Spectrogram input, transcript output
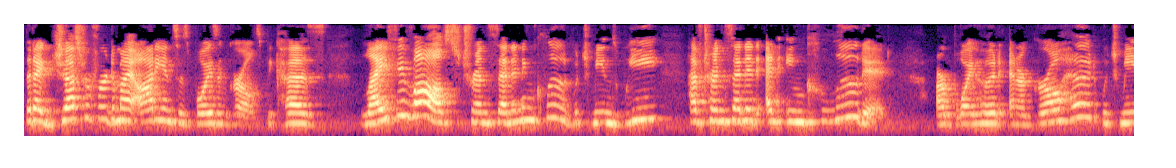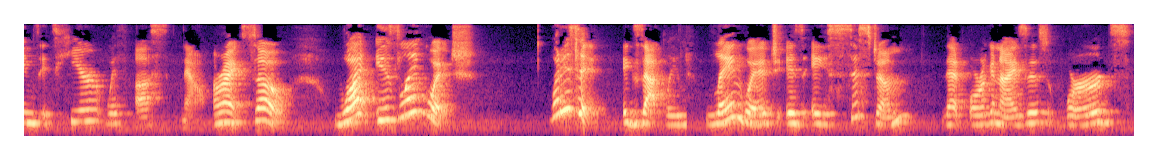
that I just referred to my audience as boys and girls because life evolves to transcend and include, which means we have transcended and included our boyhood and our girlhood, which means it's here with us now. All right, so what is language? What is it exactly? Language is a system that organizes words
